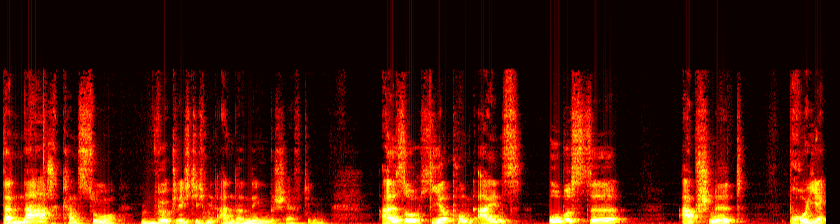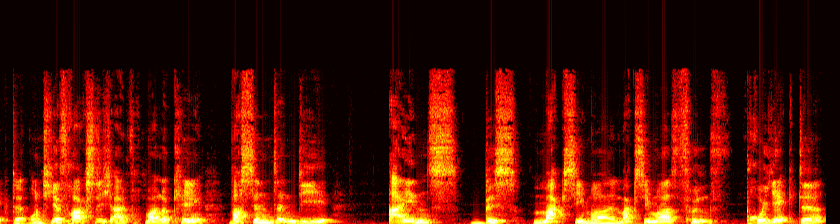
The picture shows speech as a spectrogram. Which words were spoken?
danach kannst du wirklich dich mit anderen Dingen beschäftigen. Also hier Punkt 1, oberste Abschnitt, Projekte. Und hier fragst du dich einfach mal, okay, was sind denn die 1 bis maximal, maximal 5 Projekte,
